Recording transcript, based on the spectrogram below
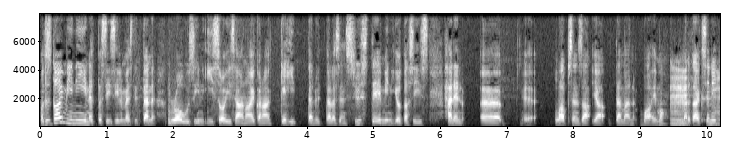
Mutta se toimii niin, että siis ilmeisesti tämän Rosin isoisä on aikanaan kehittänyt tällaisen systeemin, jota siis hänen ö, lapsensa ja tämän vaimo, mm. ymmärtääkseni, mm.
